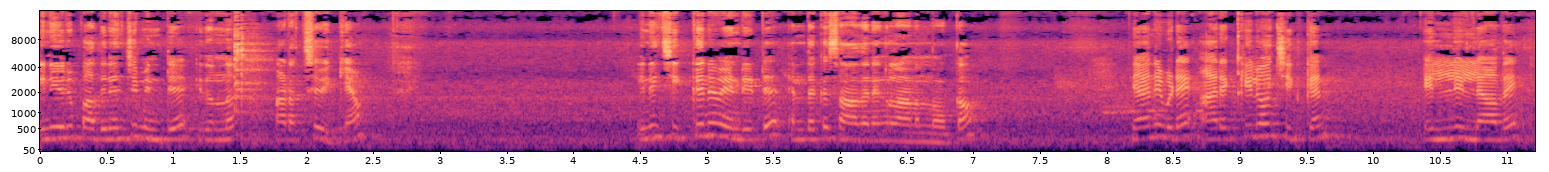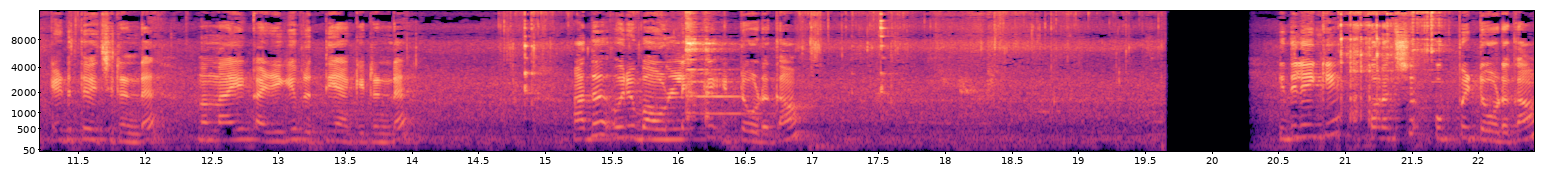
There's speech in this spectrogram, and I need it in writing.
ഇനി ഒരു പതിനഞ്ച് മിനിറ്റ് ഇതൊന്ന് അടച്ചു വെക്കാം. ഇനി ചിക്കന് വേണ്ടിയിട്ട് എന്തൊക്കെ സാധനങ്ങളാണെന്ന് നോക്കാം. ഞാനിവിടെ അര കിലോ ചിക്കൻ എല്ലില്ലാതെ എടുത്തു വെച്ചിട്ടുണ്ട്. നന്നായി കഴുകി വൃത്തിയാക്കിയിട്ടുണ്ട്. അത് ഒരു ബൗളിലേക്ക് ഇട്ട് കൊടുക്കാം. ഇതിലേക്ക് കുറച്ച് ഉപ്പിട്ട് കൊടുക്കാം.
